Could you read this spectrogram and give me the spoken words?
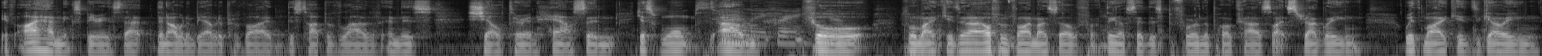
if I hadn't experienced that, then I wouldn't be able to provide this type of love and this shelter and house and just warmth totally um, for yeah. for my kids. And I often find myself, I think I've said this before in the podcast, like struggling with my kids going,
